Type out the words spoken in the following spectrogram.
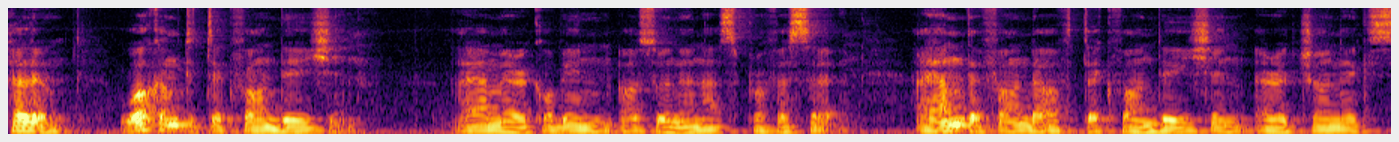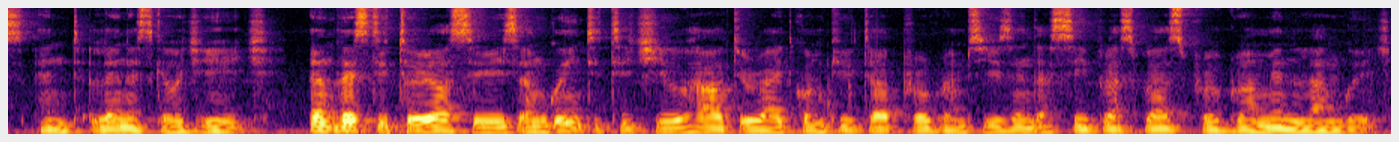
Hello, welcome to Tech Foundation. I am Eric Obeng, also known as ProfeSir. I am the founder of Tech Foundation, Erictronics, and LearnASKILL GH. In this tutorial series, I'm going to teach you how to write computer programs using the C++ programming language.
